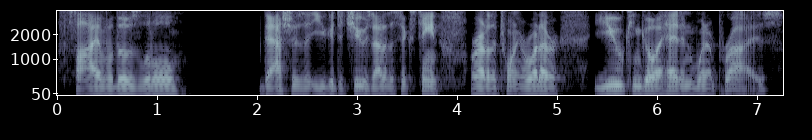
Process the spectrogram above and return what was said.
five of those little dashes that you get to choose out of the 16 or out of the 20 or whatever, you can go ahead and win a prize.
